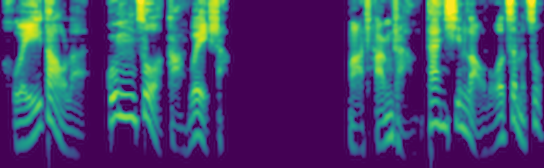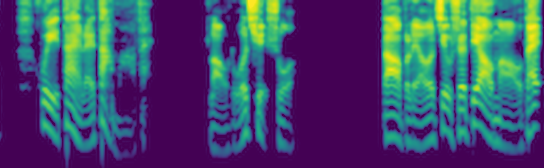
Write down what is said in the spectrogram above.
回到了工作岗位上。马厂长担心老罗这么做会带来大麻烦，老罗却说：“大不了就是掉脑袋，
